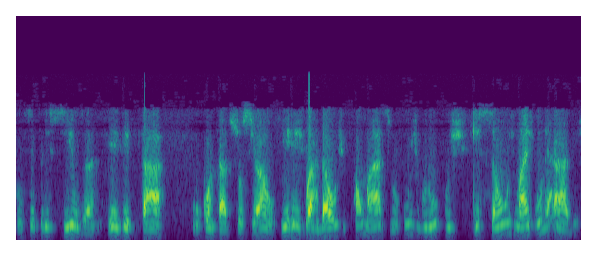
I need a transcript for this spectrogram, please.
você precisa evitar o contato social e resguardar os, ao máximo os grupos que são os mais vulneráveis,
